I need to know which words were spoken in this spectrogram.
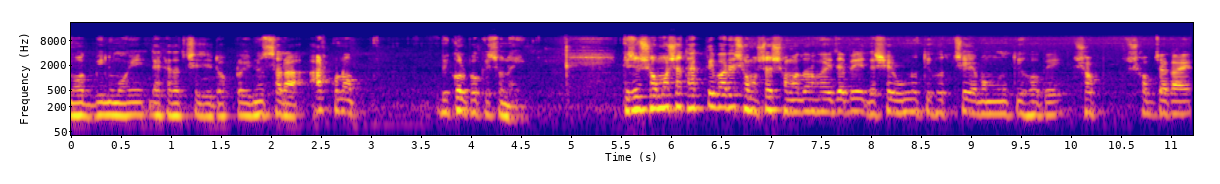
মত বিনিময়ে দেখা যাচ্ছে যে ডক্টর ইউনুস ছাড়া আর কোনো বিকল্প কিছু নেই। কিছু সমস্যা থাকতে পারে, সমস্যার সমাধান হয়ে যাবে, দেশের উন্নতি হচ্ছে এবং উন্নতি হবে। সব সব জায়গায়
